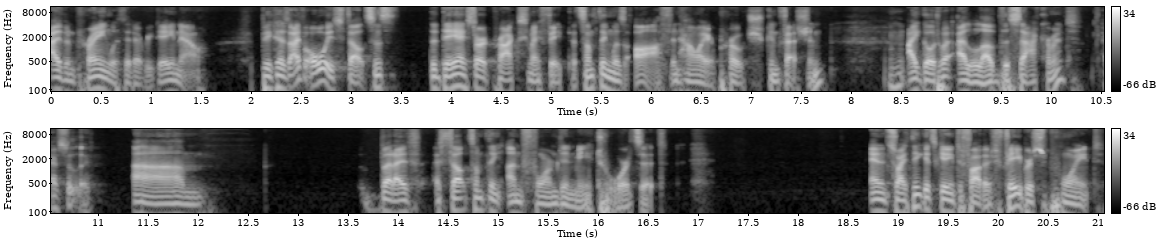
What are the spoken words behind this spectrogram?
I've been praying with it every day now because I've always felt since the day I started practicing my faith that something was off in how I approach confession. I go to it. I love the sacrament. Absolutely. um, but I've I felt something unformed in me towards it, and so I think it's getting to Father Faber's point,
